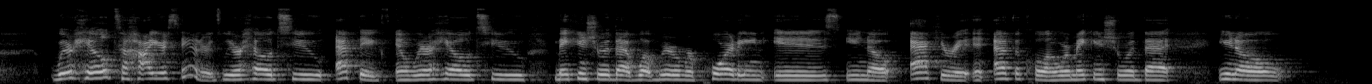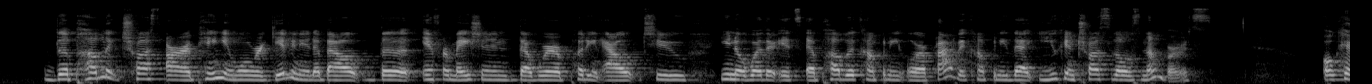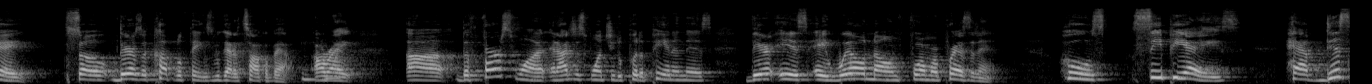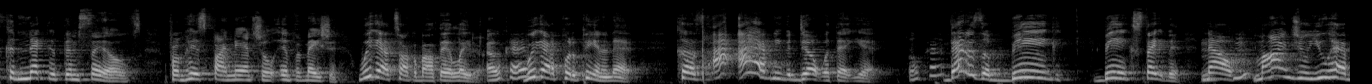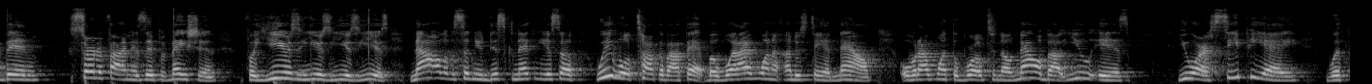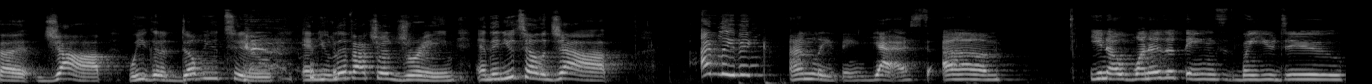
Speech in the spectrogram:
we're held to higher standards. We are held to ethics and we're held to making sure that what we're reporting is, you know, accurate and ethical. And we're making sure that, you know, the public trusts our opinion when we're giving it about the information that we're putting out to, you know, whether it's a public company or a private company, that you can trust those numbers. Okay, so there's a couple of things we got to talk about. All right. Uh, the first one, and I just want you to put a pin in this. There is a well-known former president whose CPAs have disconnected themselves from his financial information. We got to talk about that later. Okay. We got to put a pin in that because I, I haven't even dealt with that yet. Okay. That is a big, big statement. Now, mind you, you have been certifying this information for years and years and years and years. Now, all of a sudden, you're disconnecting yourself. We will talk about that. But what I want to understand now, or what I want the world to know now about you, is you are a CPA with a job where you get a W 2 and you live out your dream, and then you tell the job, I'm leaving. I'm leaving. Yes. Um, you know, one of the things when you do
